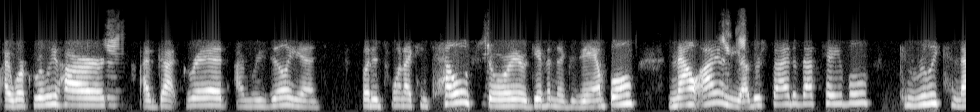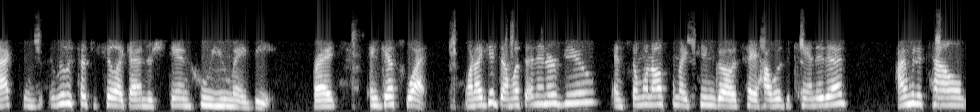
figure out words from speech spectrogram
I work really hard. I've got grit. I'm resilient. But it's when I can tell a story or give an example. Now I, on the other side of that table, can really connect and really start to feel like I understand who you may be. Right. And guess what? When I get done with that interview and someone else on my team goes, Hey, how was the candidate? I'm going to tell,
